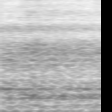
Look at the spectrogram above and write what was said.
Okay.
